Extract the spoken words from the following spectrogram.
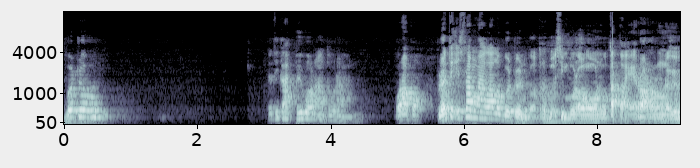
Bodoh. Jadi kabeh wong aturan. Ora kok. Berarti Islam ngalah lo bodoni kok terus mbok simpul ngono, tak kok error ngono iki.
